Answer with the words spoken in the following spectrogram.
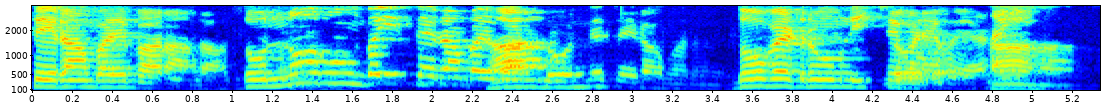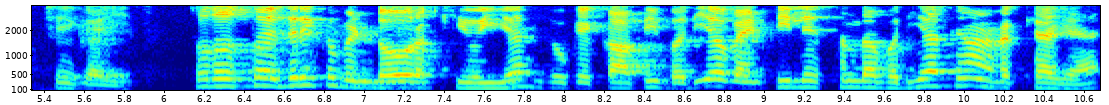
13 ਬਾਏ 12 ਦਾ। ਦੋਨੋਂ ਰੂਮ ਬਾਈ 13 ਬਾਏ ਹਾਂ 12 ਦੋਨੇ 13 12 ਦੋ। ਬੈਡਰੂਮ ਨੀਚੇ ਬਣੇ ਹੋਏ ਆ ਨਾ ਹਾਂ ਜੀ? ਹਾਂ ਠੀਕ ਹੈ ਜੀ। ਸੋ ਦੋਸਤੋ ਇਧਰ ਇੱਕ ਵਿੰਡੋ ਰੱਖੀ ਹੋਈ ਹੈ ਜੋ ਕਿ ਕਾਫੀ ਵਧੀਆ ਵੈਂਟੀਲੇਸ਼ਨ ਦਾ ਵਧੀਆ ਧਿਆਨ ਰੱਖਿਆ ਗਿਆ ਹੈ।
